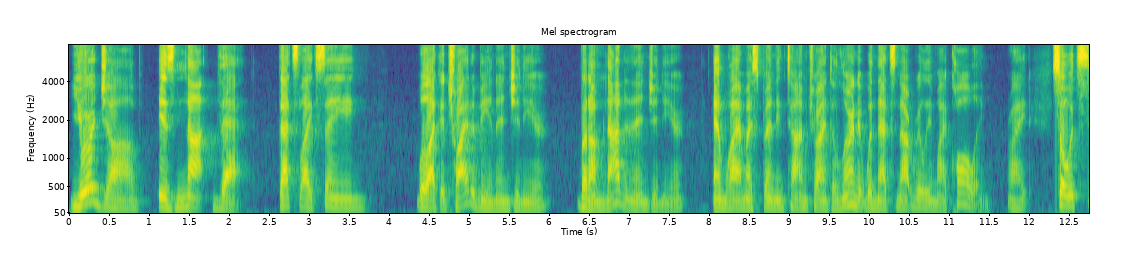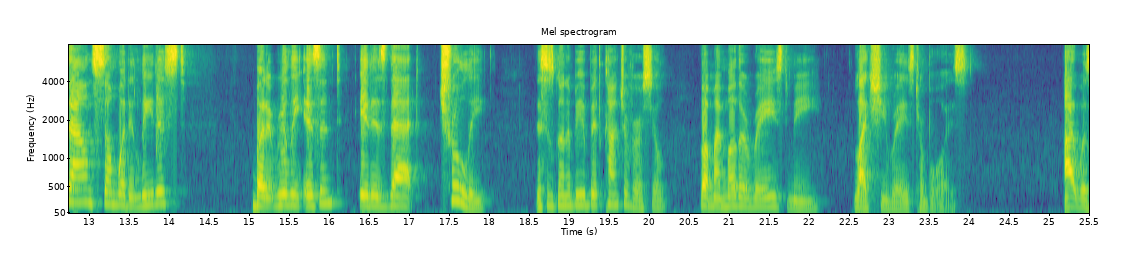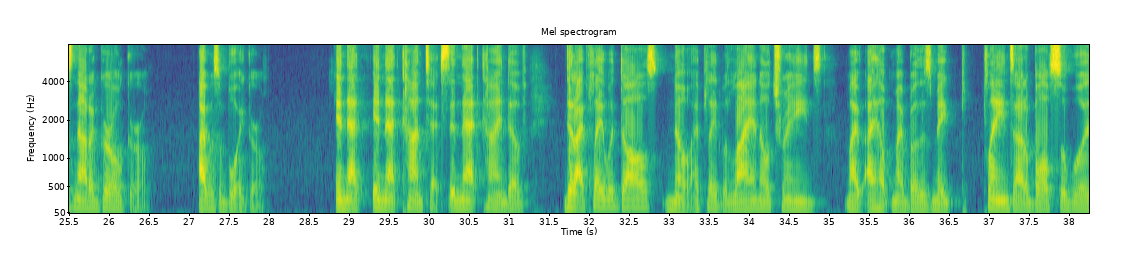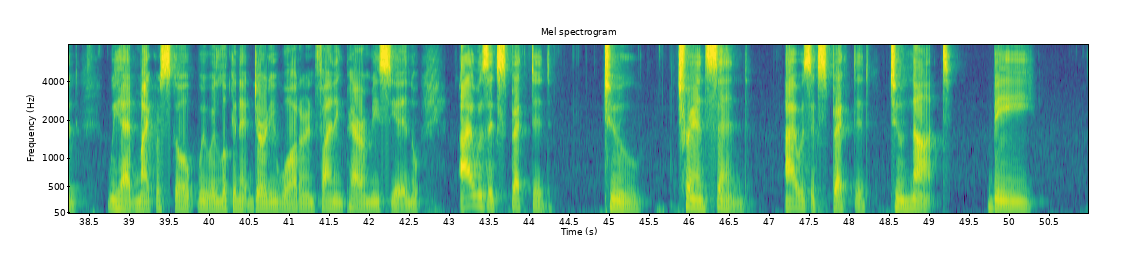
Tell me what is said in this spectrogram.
Your job is not that. That's like saying, well, I could try to be an engineer, but I'm not an engineer. And why am I spending time trying to learn it when that's not really my calling? right? So it sounds somewhat elitist, but it really isn't. It is that truly, this is going to be a bit controversial, but my mother raised me like she raised her boys. I was not a girl girl. I was a boy girl. In that in that context, in that kind of did I play with dolls? No, I played with Lionel trains. My I helped my brothers make planes out of balsa wood we had microscope. We were looking at dirty water and finding paramecia. The, I was expected to transcend. I was expected to not be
